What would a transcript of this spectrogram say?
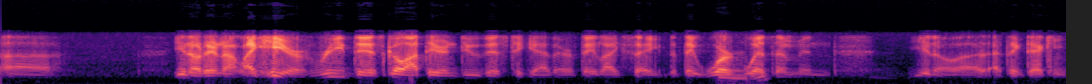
Uh, you know, they're not like here, read this, go out there and do this together. If they like say that they work Mhm. with him, and you know, uh, I think that can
